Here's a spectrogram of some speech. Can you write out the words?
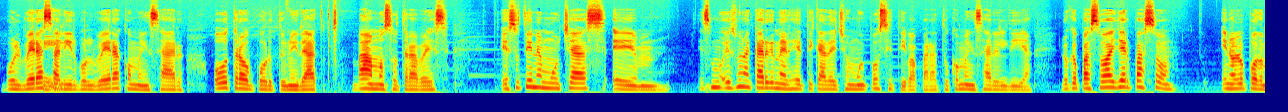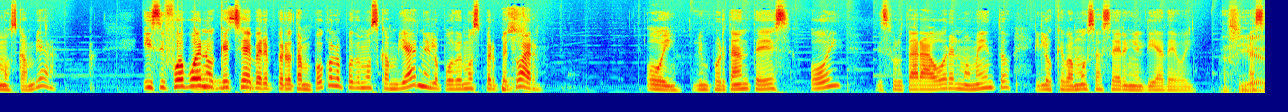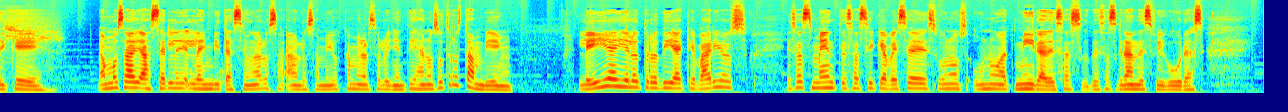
volver a salir, volver a comenzar, otra oportunidad, vamos otra vez. Eso tiene muchas... Em, es, es una carga energética, de hecho, muy positiva para tú comenzar el día. Lo que pasó ayer pasó y no lo podemos cambiar. Y si fue bueno, qué chévere, pero tampoco lo podemos cambiar ni lo podemos perpetuar. Hoy, lo importante es hoy disfrutar ahora el momento y lo que vamos a hacer en el día de hoy. Así es. Así que vamos a hacerle la invitación a los, a los amigos Camino al Sol oyentes y a nosotros también. Leí ahí el otro día que varios, esas mentes así que a veces uno, uno admira de esas, de esas grandes figuras,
